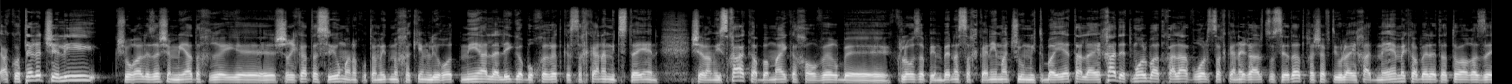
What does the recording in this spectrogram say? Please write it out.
הכותרת שלי קשורה לזה שמיד אחרי uh, שריקת הסיום אנחנו תמיד מחכים לראות מי על הליגה בוחרת כשחקן המצטיין של המשחק, הבמאי ככה עובר בקלוזאפים בין השחקנים עד שהוא מתביית על האחד, אתמול בהתחלה עברו על שחקני ריאל סוסיידד, חשבתי אולי אחד מהם מקבל את התואר הזה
